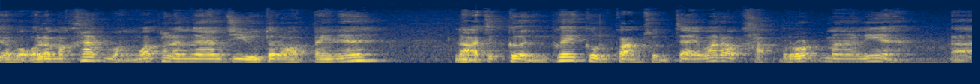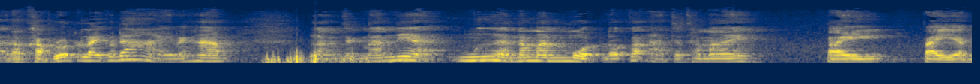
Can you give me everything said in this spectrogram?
เราบอกว่าเรามาคาดหวังว่าพลังงานจะอยู่ตลอดไปนะเราอาจจะเกินเพื่อให้คนความสนใจว่าเราขับรถมาเนี่ยเราขับรถอะไรก็ได้นะครับ หลังจากนั้นเนี่ยเมื่อน้ำมันหมดเราก็อาจจะทำไม ไปไปยัง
